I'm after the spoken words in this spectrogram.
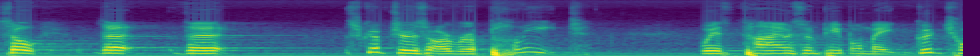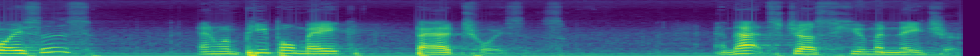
So the, the scriptures are replete with times when people make good choices and when people make bad choices. And that's just human nature.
